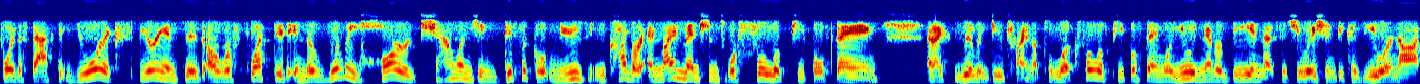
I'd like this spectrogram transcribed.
for the fact that your experiences are reflected in the really hard, challenging, difficult news that you cover. And my mentions were full of people saying, and I really do try not to look, full of people saying, well, you would never be in that situation because you are not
